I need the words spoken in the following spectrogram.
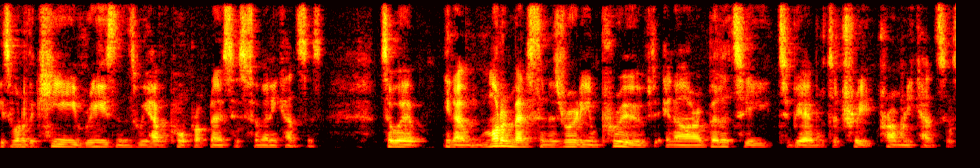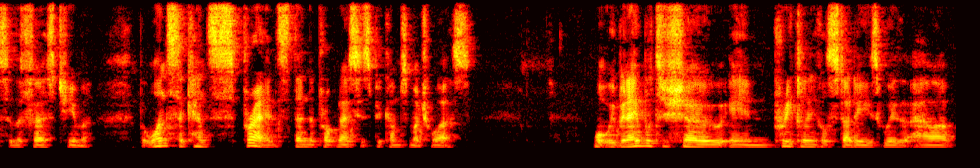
is one of the key reasons we have a poor prognosis for many cancers. So we're, you know, modern medicine has really improved in our ability to be able to treat primary cancer, so the first tumor. But once the cancer spreads, then the prognosis becomes much worse. What we've been able to show in preclinical studies with our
